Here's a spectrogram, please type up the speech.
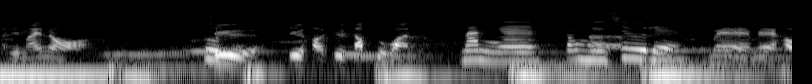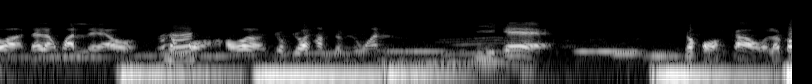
อันนี้ไม้หน่อ สุดชื่อชื่อเขาชื่อทรัพย์สุวรรณนั่นไง ต้องมีอ่าชื่อเลย แม่แม่เขาอะได้รางวัลแล้วอ่าเจ้าฮะ ของเขาอะยกยอดทำจำนวน มีแค่เจ้าของเก่าแล้วก็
